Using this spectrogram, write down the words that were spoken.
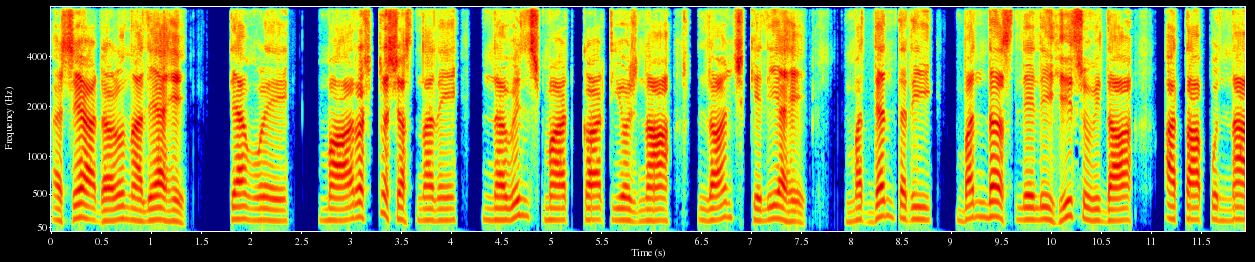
असे आढळून आले आहे. त्यामुळे महाराष्ट्र शासनाने नवीन स्मार्ट कार्ड योजना लॉन्च केली आहे. मध्यंतरी बंद असलेली ही सुविधा आता पुन्हा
